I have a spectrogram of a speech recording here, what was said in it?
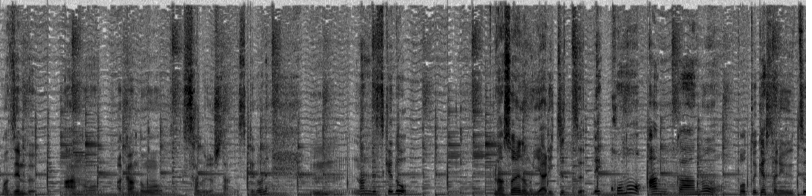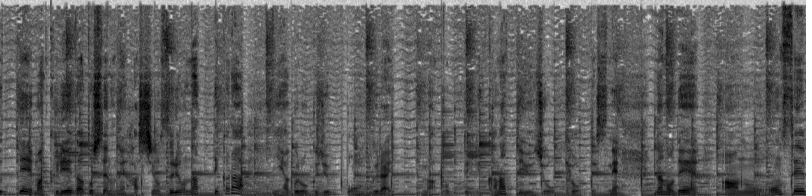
まあ、全部あのアカウントも削除したんですけどね、うん、なんですけどまあ、そういうのもやりつつ、で、このアンカーのポッドキャストに移って、まあ、クリエイターとしてのね、発信をするようになってから、260本ぐらい、今、撮っているかなっていう状況ですね。なので、あの、音声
